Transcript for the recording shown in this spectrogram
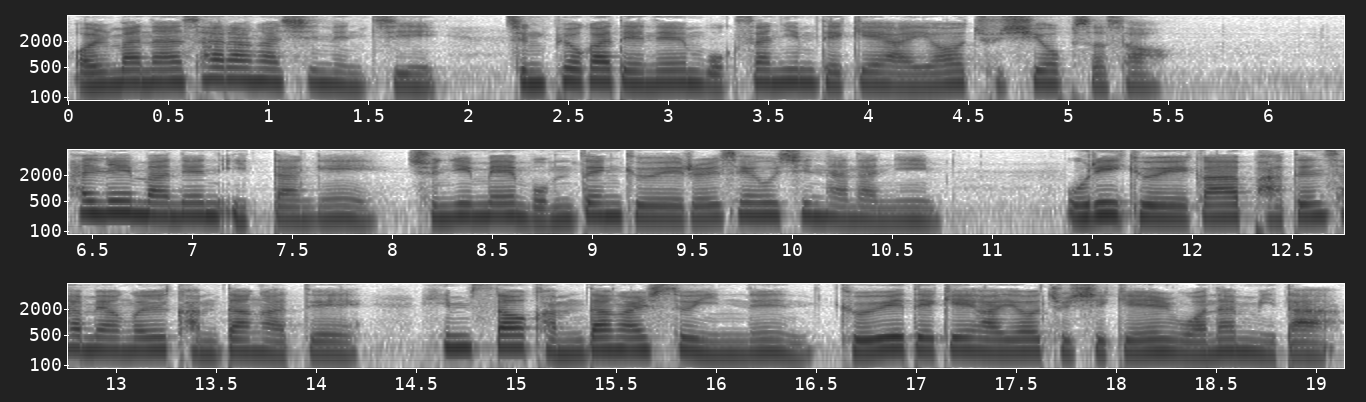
얼마나 사랑하시는지 증표가 되는 목사님 되게 하여 주시옵소서. 할 일 많은 이 땅에 주님의 몸된 교회를 세우신 하나님, 우리 교회가 받은 사명을 감당하되 힘써 감당할 수 있는 교회 되게 하여 주시길 원합니다.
